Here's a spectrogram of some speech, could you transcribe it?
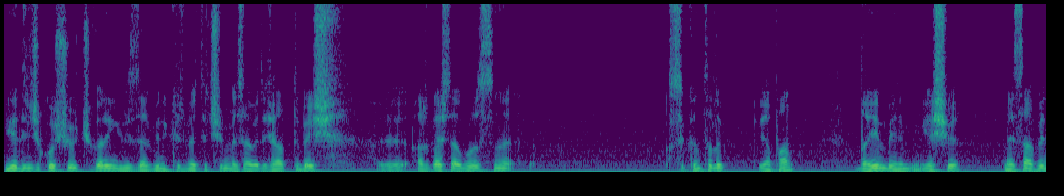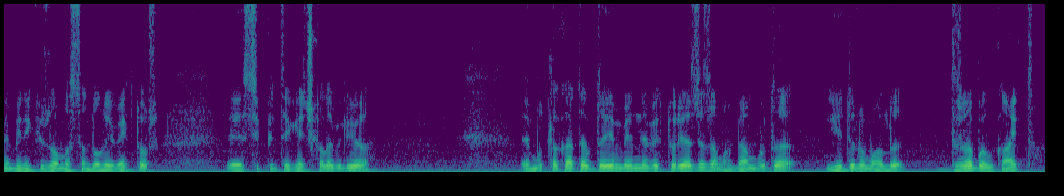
7. koşu 3 yukarı İngilizler 1200 metre çim mesafede şartlı 5 ee, arkadaşlar burasını sıkıntılık yapan dayım benim yaşı mesafenin 1200 olmasından dolayı vektör e, sprinte geç kalabiliyor E, mutlaka tabii dayım benimle vektör yazacağız ama ben burada 7 numaralı Double Guide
